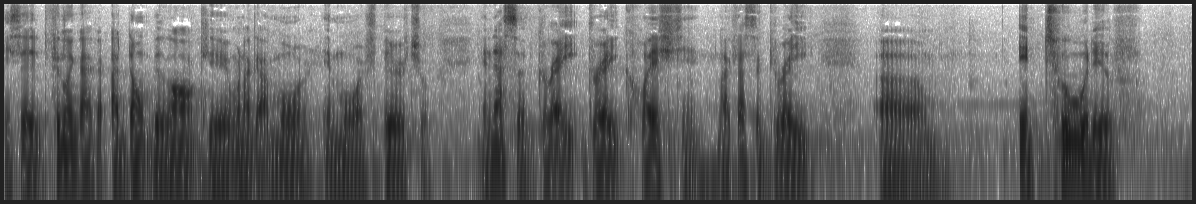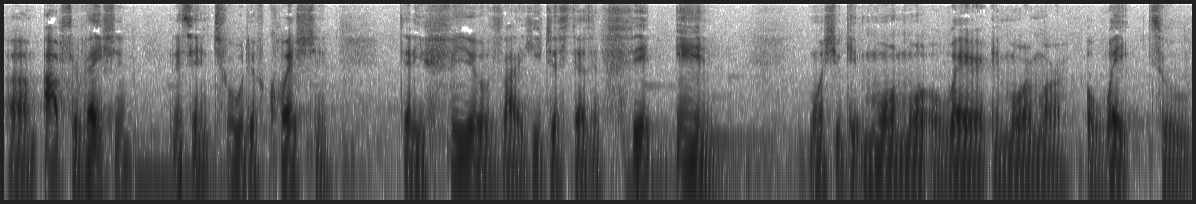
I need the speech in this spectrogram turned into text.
he said, feeling like I don't belong here when I got more and more spiritual. And that's a great, great question. Like, that's a great, um, intuitive um, observation. And it's an intuitive question that he feels like he just doesn't fit in once you get more and more aware and more and more awake to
